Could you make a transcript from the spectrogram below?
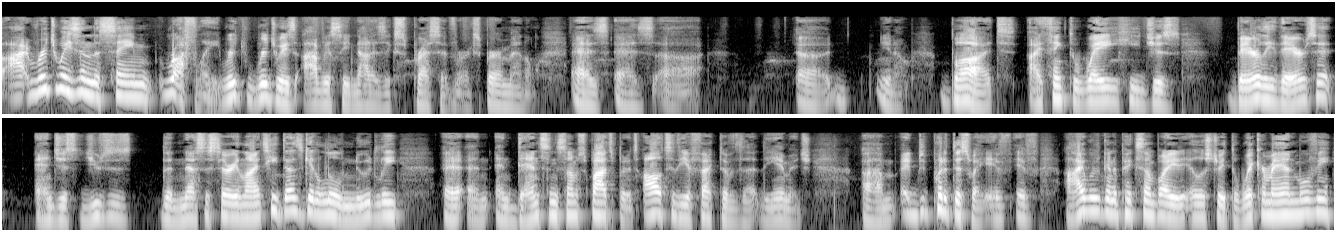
I, Ridgway's in the same roughly. Ridge, Ridgway's obviously not as expressive or experimental as as uh, uh, you know, but I think the way he just barely there's it and just uses the necessary lines. He does get a little noodly and, and, and dense in some spots, but it's all to the effect of the the image. Um, put it this way: if if I were going to pick somebody to illustrate the Wicker Man movie,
